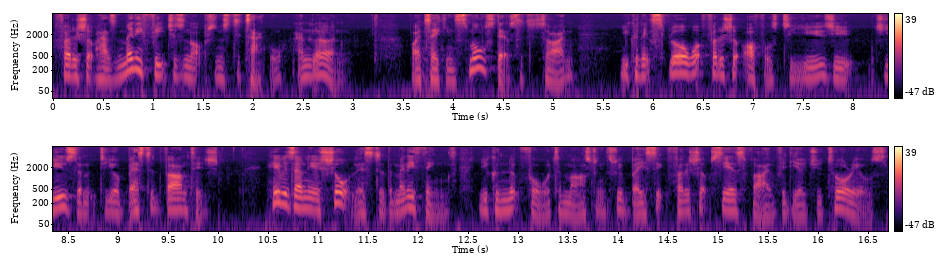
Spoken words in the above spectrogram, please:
Photoshop has many features and options to tackle and learn. By taking small steps at a time, you can explore what Photoshop offers to use, you, to use them to your best advantage. Here is only a short list of the many things you can look forward to mastering through basic Photoshop CS5 video tutorials.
